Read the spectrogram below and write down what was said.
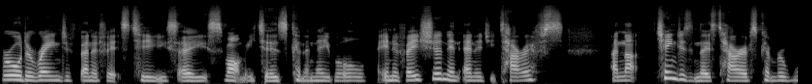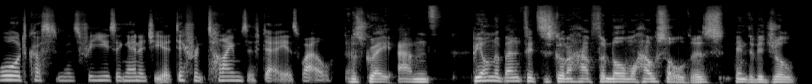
broader range of benefits too. So smart meters can enable innovation in energy tariffs. And that changes in those tariffs can reward customers for using energy at different times of day as well. That's great. And beyond the benefits it's going to have for normal householders, individual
